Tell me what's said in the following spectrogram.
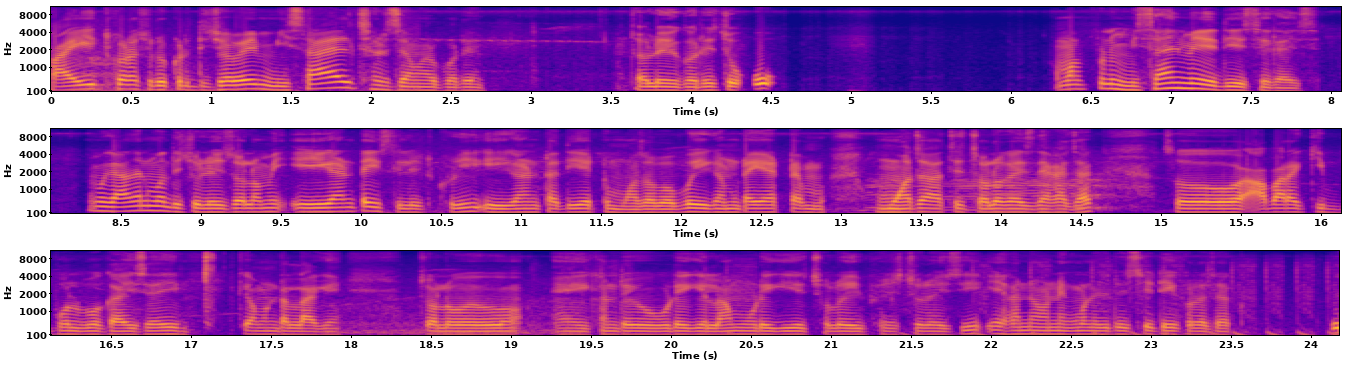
ফাইট করা শুরু করে দিচ্ছে ভাই মিসাইল ছাড়ছে আমার পরে চলো এ করেছ। ও, আমার পুরো মিসাইল মেরে দিয়েছে গাইস আমি গানের মধ্যে চলে চলো, আমি এই গানটাই সিলেক্ট করি। এই গানটা দিয়ে একটু মজা পাবো। এই গানটাই একটা মজা আছে। চলো গাইস দেখা যাক। সো আবার কি বলব গাইস এই কেমনটা লাগে। চলো, এইখানটায় উড়ে গেলাম। উড়ে গিয়ে চলো, এই ফেস চলে এসেছি এখানে অনেক মানুষ রয়েছে। এটাই করা যাক। ও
